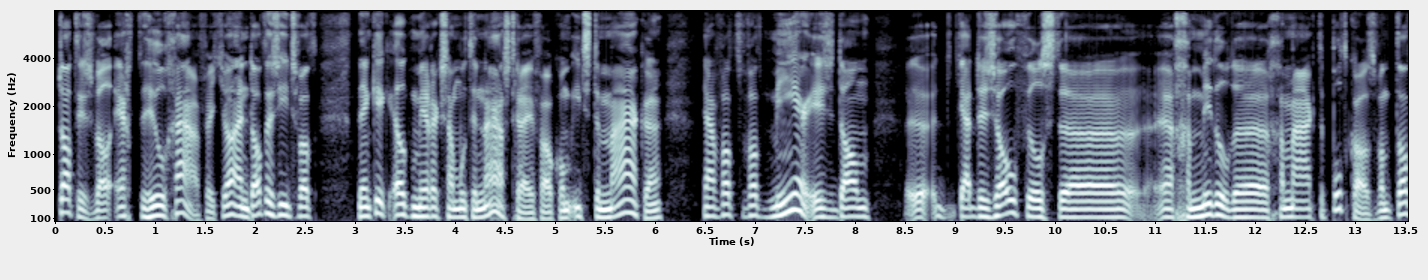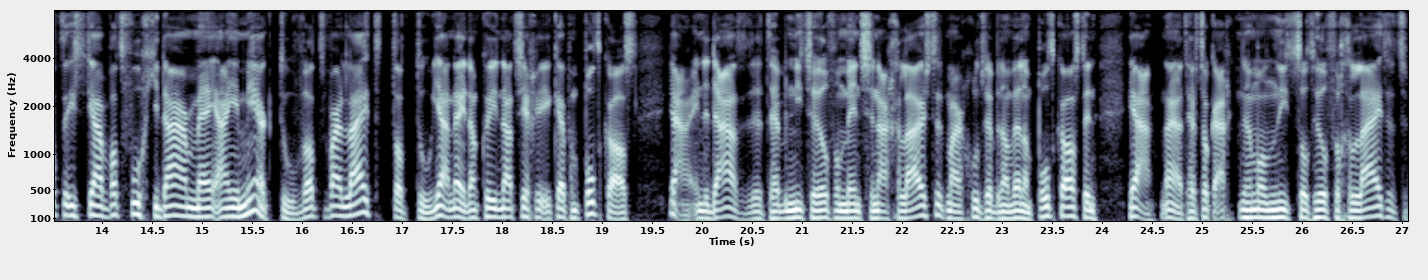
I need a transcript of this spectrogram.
dat is wel echt heel gaaf. Weet je wel? En dat is iets wat, denk ik, elk merk zou moeten nastreven. Ook om iets te maken ja, wat, wat meer is dan uh, ja, de zoveelste uh, gemiddelde gemaakte podcast. Want dat is, ja, wat voeg je daarmee aan je merk toe? Wat, waar leidt dat toe? Ja, nee, dan kun je inderdaad zeggen, ik heb een podcast. Ja, inderdaad, het hebben niet zo heel veel mensen naar geluisterd. Maar goed, we hebben dan wel een podcast. En ja, nou ja, het heeft ook eigenlijk helemaal niet tot heel veel geleid.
